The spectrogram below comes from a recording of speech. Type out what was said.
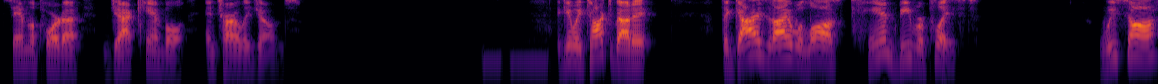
Sam LaPorta, Jack Campbell, and Charlie Jones. Again, we talked about it. The guys that Iowa lost can be replaced. We saw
